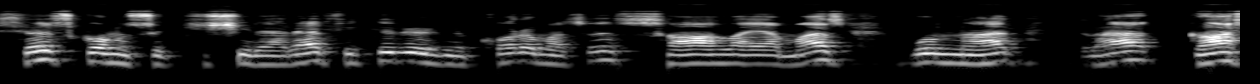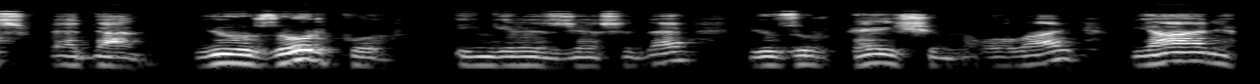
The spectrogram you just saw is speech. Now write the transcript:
söz konusu kişilere fikir ürünü koruması sağlayamaz. Bunlara gasp eden, usurper İngilizcesi de usurpation olay yani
